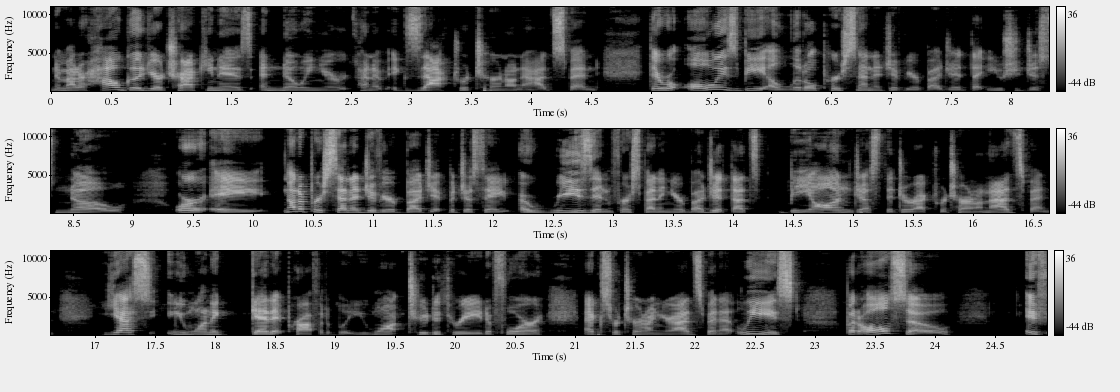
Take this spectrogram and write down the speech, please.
no matter how good your tracking is, and knowing your kind of exact return on ad spend, there will always be a little percentage of your budget that you should just know, or a not a percentage of your budget, but just a, a reason for spending your budget that's beyond just the direct return on ad spend. Yes, you want to get it profitably. You want two to three to four X return on your ad spend at least, but also if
